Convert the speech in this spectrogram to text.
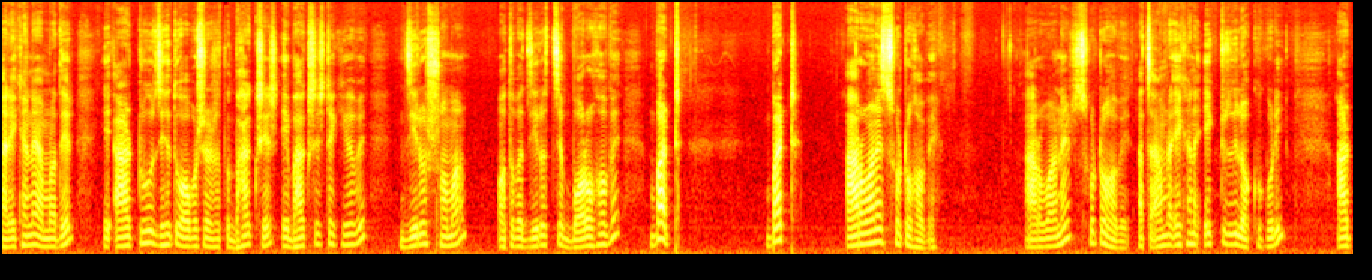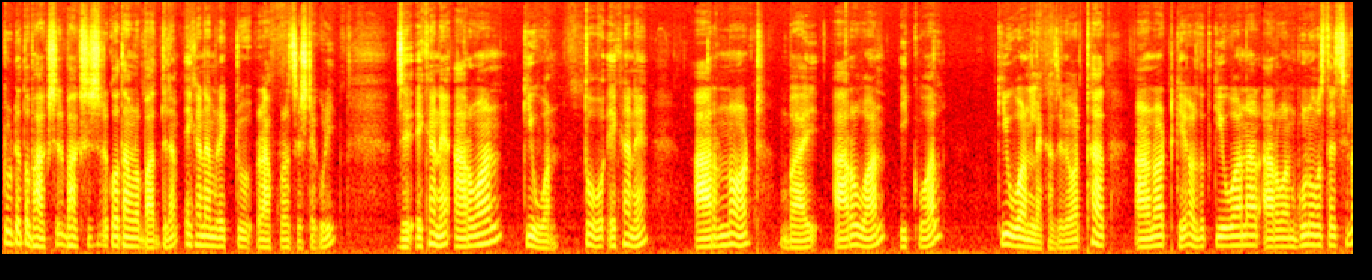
আর এখানে আমাদের এই আর টু যেহেতু অবশেষ অর্থাৎ ভাগশেষ, এই ভাগশেষটা কী হবে? জিরোর সমান অথবা জিরোর চেয়ে বড় হবে বাট বাট আর ওয়ানের ছোটো হবে। আর ওয়ানের ছোটো হবে। আচ্ছা আমরা এখানে একটু যদি লক্ষ্য করি আর টুটা তো ভাগশেষ, ভাগশেষের কথা আমরা বাদ দিলাম। এখানে আমরা একটু রাফ করার চেষ্টা করি যে এখানে আর ওয়ান কিউ ওয়ান তো এখানে R naught by R one equal Q one লেখা যাবে। অর্থাৎ আর নটকে অর্থাৎ Q one R R one গুণ অবস্থায় ছিল,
